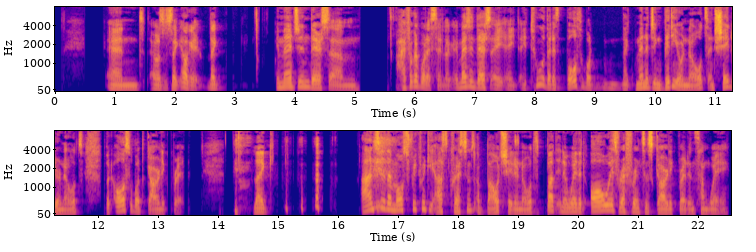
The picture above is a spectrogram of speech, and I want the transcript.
And I was just like, okay, like imagine there's, um, I forgot what I said. Like, imagine there's a, a, a, tool that is both about like managing video nodes and shader nodes, but also about garlic bread. like, Answer the most frequently asked questions about shader nodes, but in a way that always references garlic bread in some way.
